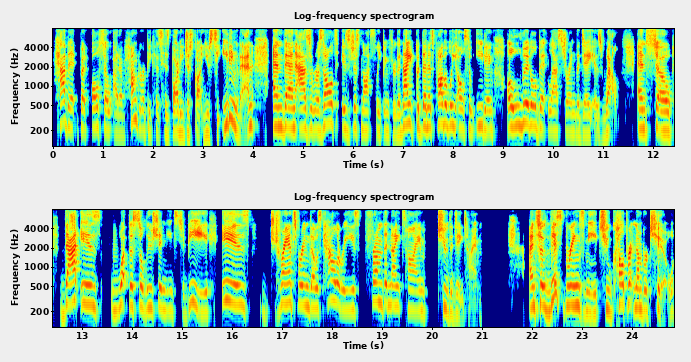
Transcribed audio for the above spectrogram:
habit but also out of hunger because his body just got used to eating then. And then as a result is just not sleeping through the night but then it's probably also eating a little bit less during the day as well. And so that is what the solution needs to be is transferring those calories from the nighttime to the daytime and so this brings me to culprit number two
